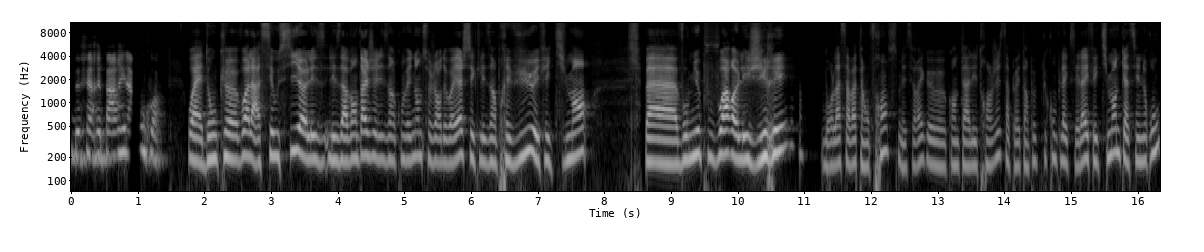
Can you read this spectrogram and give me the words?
de faire réparer la roue, quoi. Ouais, donc euh, voilà, c'est aussi euh, les, avantages et les inconvénients de ce genre de voyage, c'est que les imprévus, effectivement, bah, vaut mieux pouvoir euh, les gérer. Bon, là, ça va, t'es en France, mais c'est vrai que quand t'es à l'étranger, ça peut être un peu plus complexe. Et là, effectivement, de casser une roue.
